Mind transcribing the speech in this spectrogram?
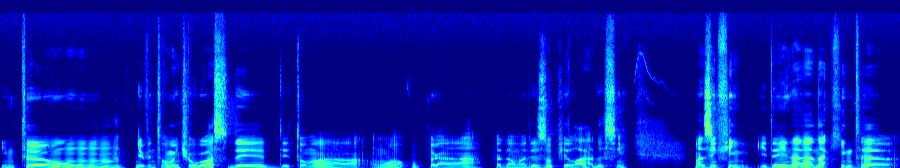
Então, eventualmente eu gosto de, de tomar um álcool para dar uma desopilada, assim. Mas enfim, e daí na, na quinta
